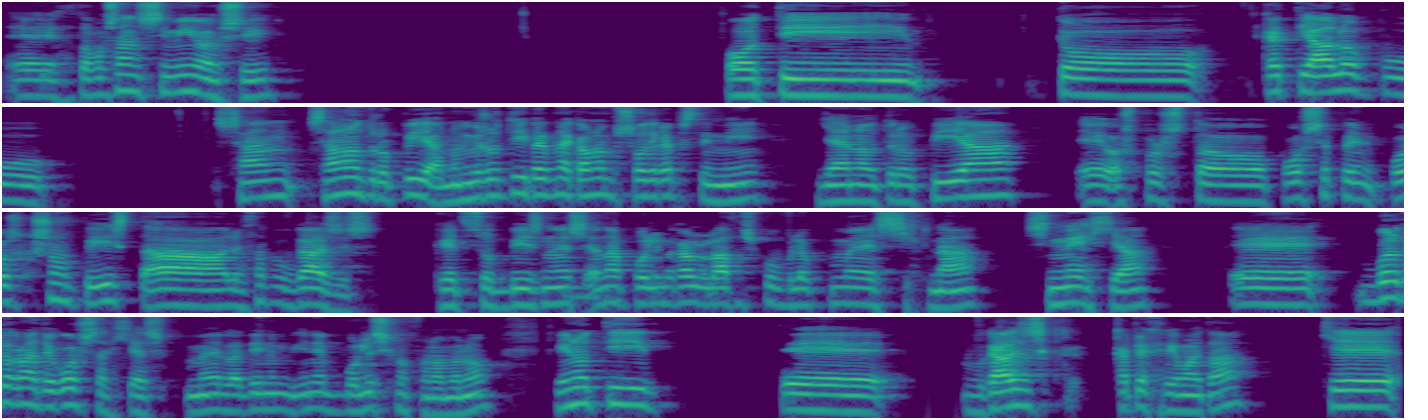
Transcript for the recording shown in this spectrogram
ε, θα το πω σαν σημείωση ότι το κάτι άλλο που σαν, σαν νοοτροπία, νομίζω ότι πρέπει να κάνουμε επεισόδιο κάποια στιγμή για νοοτροπία ε, ως προς το πώς, πώς χρησιμοποιείς τα λεφτά που βγάζεις. Γιατί στο business ένα πολύ μεγάλο λάθος που βλέπουμε συχνά, συνέχεια, ε, μπορεί να το κάνω και εγώ στις αρχές, δηλαδή είναι, είναι πολύ συχνό φαινόμενο, είναι ότι ε, βγάζεις κάποια χρήματα και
